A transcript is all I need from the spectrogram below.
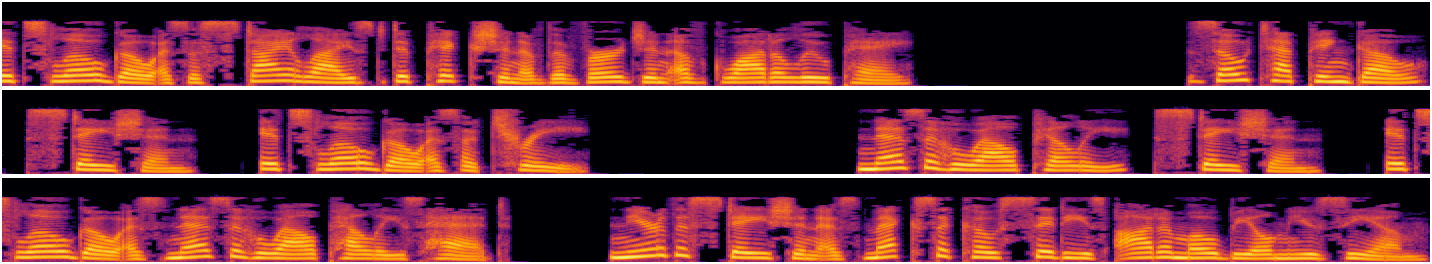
its logo is a stylized depiction of the Virgin of Guadalupe. Xotepingo, station. Its logo is a tree. Nezahualpilli, station. Its logo is Nezahualpilli's head. Near the station is Mexico City's Automobile Museum.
